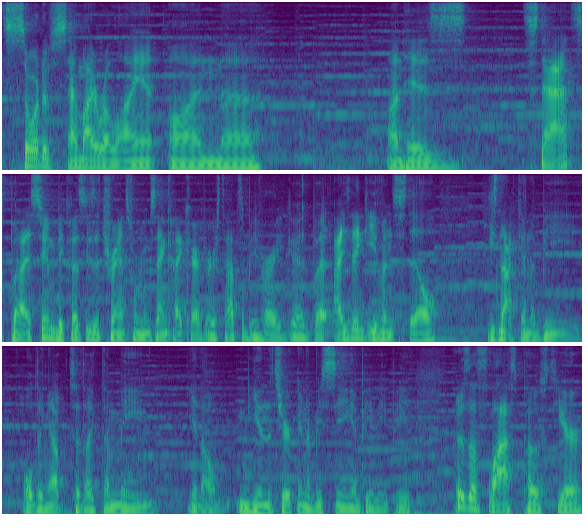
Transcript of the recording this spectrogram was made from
sort of semi-reliant on uh, on his stats, but I assume because he's a transforming Zenkai character, his stats will be very good. But I think even still, he's not going to be holding up to like the main, you know, units you're going to be seeing in PvP. There's this last post here.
